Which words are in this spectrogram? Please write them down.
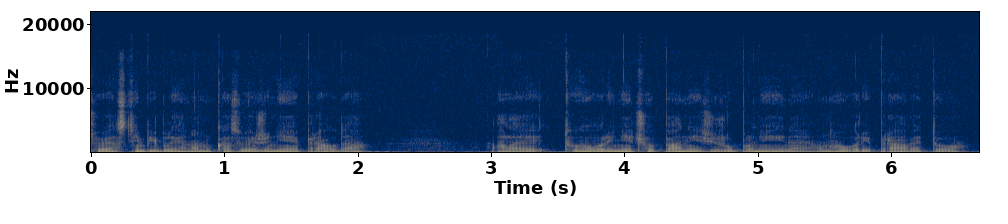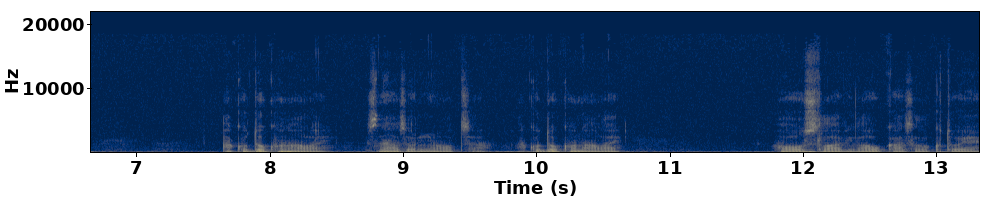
čo jasne Biblia nám ukazuje, že nie je pravda. Ale tu hovorí niečo Pán Ježiš úplne iné. On hovorí práve to, ako dokonale znázornil Otca. Ako dokonale ho oslávil a ukázal, kto je.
